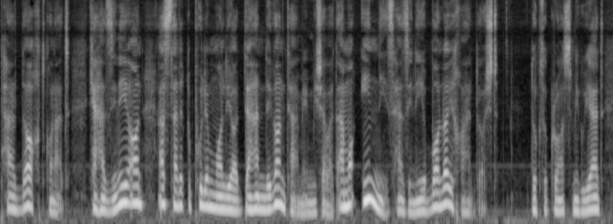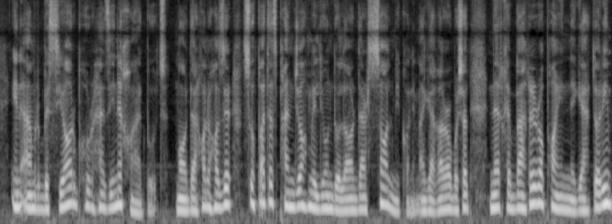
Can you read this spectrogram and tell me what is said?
پرداخت کند که هزینه آن از طریق پول مالیات دهندگان تعمین می شود اما این نیز هزینه بالایی خواهد داشت. دکتر گراس می‌گوید این امر بسیار پرهزینه خواهد بود. ما در حال حاضر صحبت از 50 میلیون دلار در سال می کنیم اگر قرار باشد نرخ بهره را پایین نگه داریم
